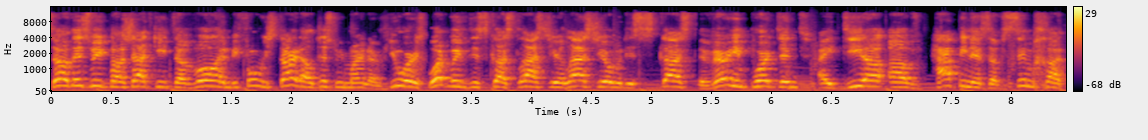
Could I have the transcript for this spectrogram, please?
So this week, Parashat Ki Tavo, and before we start, I'll just remind our viewers what we've discussed last year. Last year, we discussed the very important idea of happiness, of simcha.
